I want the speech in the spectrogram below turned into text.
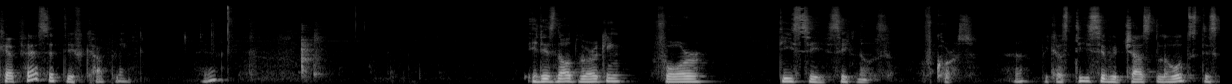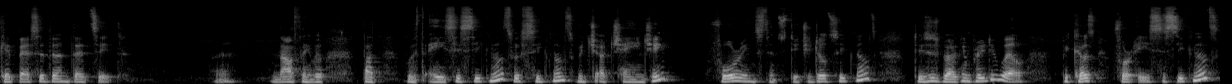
Capacitive coupling. Yeah. It is not working for DC signals, of course, yeah? because DC will just load this capacitor and that's it. Yeah? Nothing will. But with AC signals, with signals which are changing, for instance, digital signals, this is working pretty well because for AC signals,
